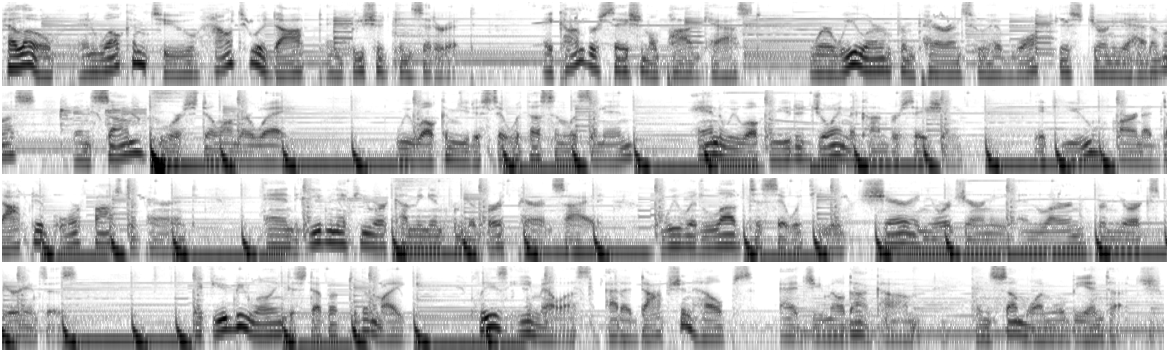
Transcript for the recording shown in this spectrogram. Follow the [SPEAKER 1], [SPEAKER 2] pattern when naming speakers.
[SPEAKER 1] Hello, and welcome to How to Adopt and Who Should Consider It, a conversational podcast where we learn from parents who have walked this journey ahead of us and some who are still on their way. We welcome you to sit with us and listen in, and we welcome you to join the conversation. If you are an adoptive or foster parent, and even if you are coming in from the birth parent side, we would love to sit with you, share in your journey, and learn from your experiences. If you'd be willing to step up to the mic, please email us at adoptionhelps at gmail.com and someone will be in touch.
